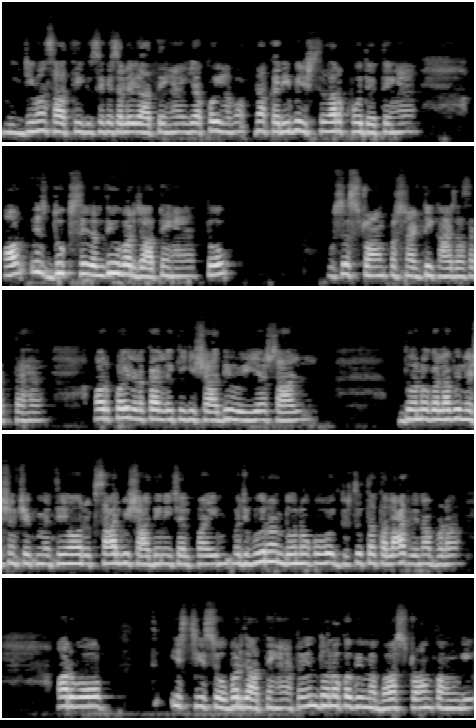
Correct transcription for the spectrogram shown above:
जीवन साथी किसी के चले जाते हैं या कोई हम अपना करीबी रिश्तेदार खो देते हैं और इस दुख से जल्दी उबर जाते हैं तो उसे स्ट्रॉन्ग पर्सनालिटी कहा जा सकता है। और कोई लड़का लड़की की शादी हुई है, साल, दोनों का लव रिलेशनशिप में थे और एक साल भी शादी नहीं चल पाई, मजबूरन दोनों को एक दूसरे का तलाक लेना पड़ा और वो इस चीज़ से उभर जाते हैं। तो इन दोनों को भी मैं बहुत स्ट्रॉन्ग कहूँगी।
